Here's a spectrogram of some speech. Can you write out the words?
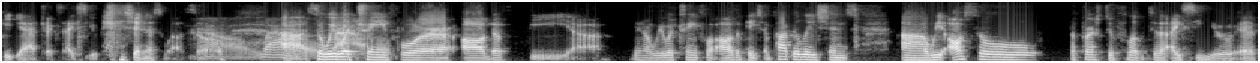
pediatrics ICU patient as well. So, wow, wow, uh, so we wow. were trained for all of the uh, you know, we were trained for all the patient populations. Uh, we also the first to float to the ICU if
